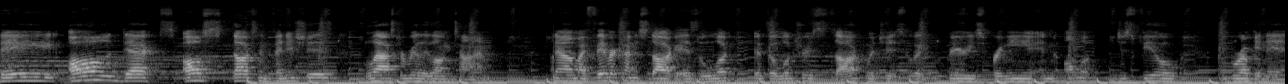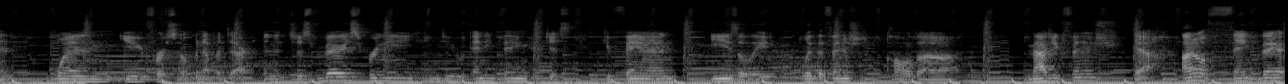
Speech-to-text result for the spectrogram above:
they, all decks, all stocks and finishes last a really long time. Now, my favorite kind of stock is the look. It's a luxury stock, which is like very springy and almost just feel broken in when you first open up a deck. And it's just very springy, you can do anything, it just can fan easily with a finish called a uh, Magic Finish. Yeah, I don't think they,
